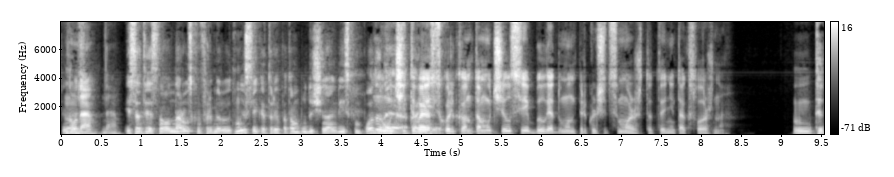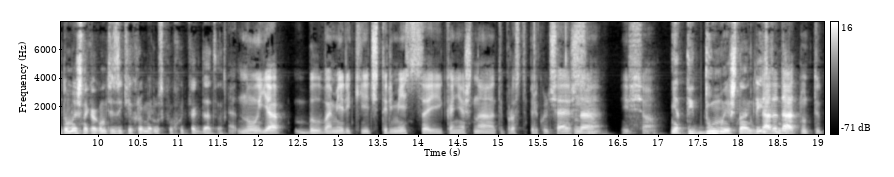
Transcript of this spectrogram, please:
Ну да, да. И, соответственно, он на русском формирует мысли, которые потом, будучи на английском поданы... Ну, учитывая, они- сколько он там учился и был, я думаю, он переключиться может. Это не так сложно. Ты думаешь на каком-то языке, кроме русского, хоть когда-то? Э, Ну, я был в Америке 4 месяца, и, конечно, ты просто переключаешься, Да. и все. Нет, ты думаешь на английском? Да-да-да. Ну, ты,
